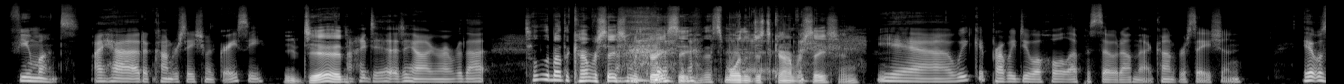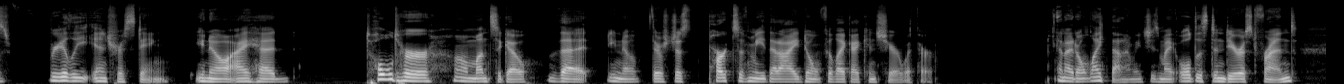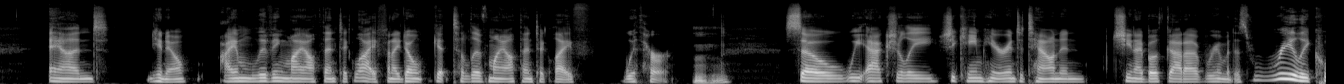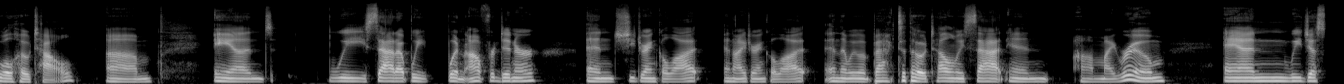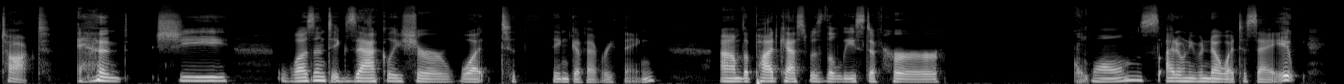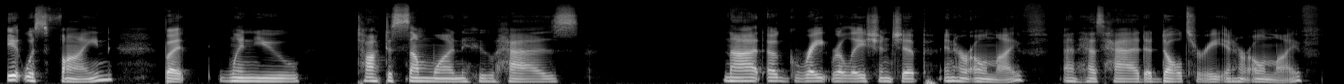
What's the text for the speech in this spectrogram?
few months. I had a conversation with Gracie. you did. I did. Yeah, I remember that. Tell us about the conversation with Gracie. That's more than just a conversation. Yeah, we could probably do a whole episode on that conversation. It was really interesting. You know, I had told her oh, months ago that, you know, there's just parts of me that I don't feel like I can share with her. And I don't like that. I mean, she's my oldest and dearest friend. And, you know, I am living my authentic life and I don't get to live my authentic life with her. hmm So we actually, she came here into town and she and I both got a room at this really cool hotel. Um, and we sat up, we went out for dinner and she drank a lot and I drank a lot. And then we went back to the hotel and we sat in um, my room and we just talked. And she wasn't exactly sure what to think of everything. Um, the podcast was the least of her qualms. I don't even know what to say. It it was fine, but when you talk to someone who has not a great relationship in her own life and has had adultery in her own life.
